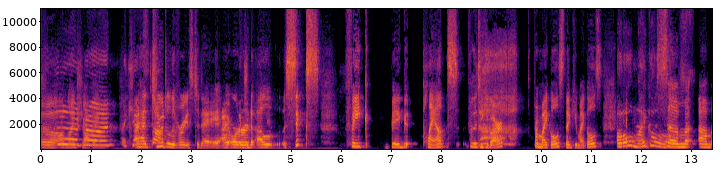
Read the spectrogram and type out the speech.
Uh, online Oh, shopping. God. I I had two deliveries today. I ordered a, six fake big plants for the tiki bar from Michaels. Thank you, Michaels. Oh, Michael. Some um,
